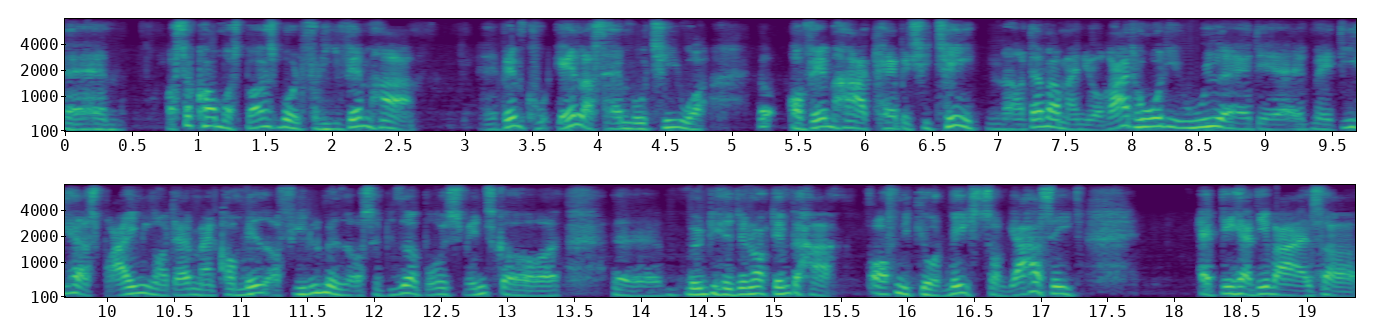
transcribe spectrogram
Øh, og så kommer spørgsmålet, fordi hvem har hvem kunne ellers have motiver, og hvem har kapaciteten? Og der var man jo ret hurtigt ude af det, at med de her sprængninger, der man kom ned og filmede og så videre, både svensker og øh, myndigheder, det er nok dem, der har offentliggjort mest, som jeg har set, at det her, det var altså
